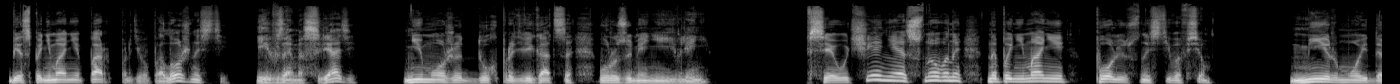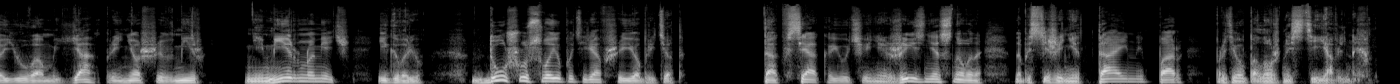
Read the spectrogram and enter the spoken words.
Без понимания пар противоположностей и их взаимосвязи не может дух продвигаться в уразумении явлений. Все учения основаны на понимании полюсности во всем. «Мир мой даю вам я, принесший в мир не мир, но меч, и говорю, душу свою потерявший ее обретет. Так всякое учение жизни основано на постижении тайны пар противоположностей явленных.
